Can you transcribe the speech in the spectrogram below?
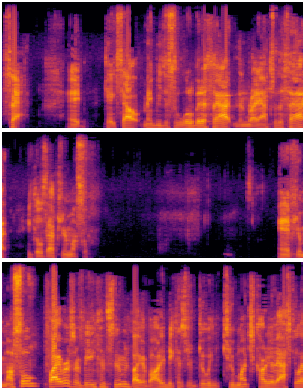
fat. And it takes out maybe just a little bit of fat, and then right after the fat, it goes after your muscle. And if your muscle fibers are being consumed by your body because you're doing too much cardiovascular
